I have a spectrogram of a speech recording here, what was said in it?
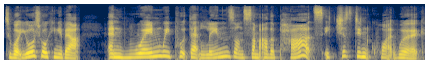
to what you're talking about. And when we put that lens on some other parts, it just didn't quite work.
